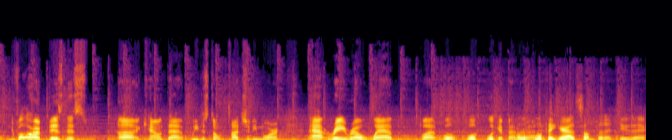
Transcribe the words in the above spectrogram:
you can follow our business uh, account that we just don't touch anymore at Ray Rauth Web, but we'll we'll we'll get better. We'll, we'll figure out something to do there.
